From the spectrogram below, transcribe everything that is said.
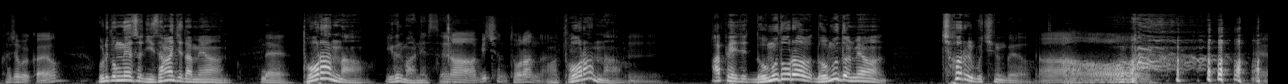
가져볼까요? 우리 동네에서 이상한 짓 하면 네. 돌았나 이걸 많이 했어요. 아, 미천 돌았나. 어, 돌았나. 음. 앞에 이제 너무 돌아 너무 돌면 철을 붙이는 거예요. 아, 어. 어. 네.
